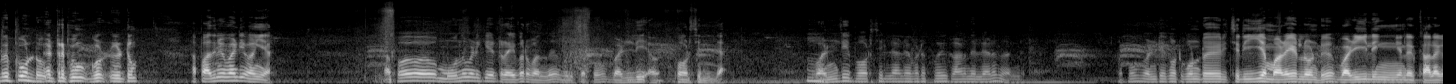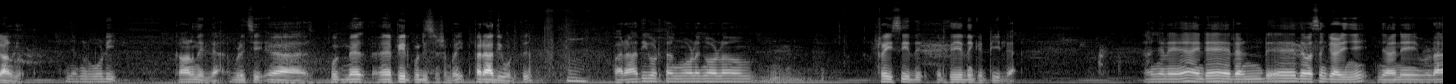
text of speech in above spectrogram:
ട്രിപ്പും ഉണ്ട് ട്രിപ്പും കിട്ടും. അപ്പോൾ അതിനു വേണ്ടി വാങ്ങിയ. അപ്പോൾ മൂന്ന് മണിക്ക് ഡ്രൈവർ വന്ന് വിളിച്ചപ്പോൾ വണ്ടി പോർച്ചിലില്ല വണ്ടി പോർച്ചില്ലാതെ എവിടെ പോയി കാണുന്നില്ലാണ് തന്നെ അപ്പോൾ വണ്ടി അങ്ങോട്ട് കൊണ്ടുപോയി ഒരു ചെറിയ മഴയുള്ളതുകൊണ്ട് വഴിയിൽ ഇങ്ങനെ കല കാണുന്നു. ഞങ്ങൾ ഓടി കാണുന്നില്ല. വിളിച്ച് മേപ്പീർ പോലീസ് സ്റ്റേഷൻ പോയി പരാതി കൊടുത്ത്. പരാതി കൊടുത്ത് അങ്ങോളം ഇങ്ങോളം ട്രേസ് ചെയ്ത് ഒരു തീയതി കിട്ടിയില്ല. അങ്ങനെ അതിന്റെ രണ്ട് ദിവസം കഴിഞ്ഞ് ഞാൻ ഇവിടെ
